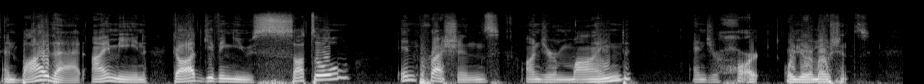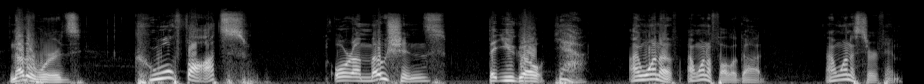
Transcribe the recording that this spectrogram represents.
And by that, I mean God giving you subtle impressions on your mind and your heart or your emotions. In other words, cool thoughts or emotions that you go, yeah, I want to I want to follow God. I want to serve him.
